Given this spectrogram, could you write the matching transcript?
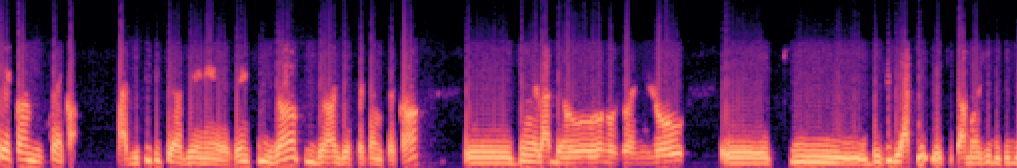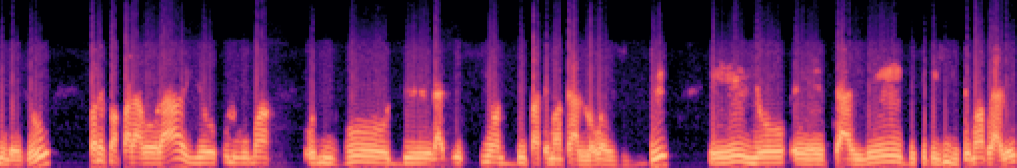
55 an. A di si ki kervien 26 an, pi yon age de 57 an, di yon laberor yon zon yon ki desi de ati, ki ta manje depi dwen de zon, pou repan pa la vola, yon pou nouman au niveau de la gestion départementale l'Ouest 2 et yo euh, allé de CPJ justement pour aller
